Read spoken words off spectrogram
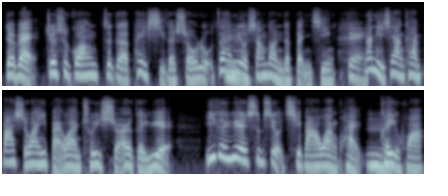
对不对？就是光这个配息的收入，这还没有伤到你的本金。嗯、对，那你想想看，八十万、一百万除以十二个月。一个月是不是有七八万块可以花？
